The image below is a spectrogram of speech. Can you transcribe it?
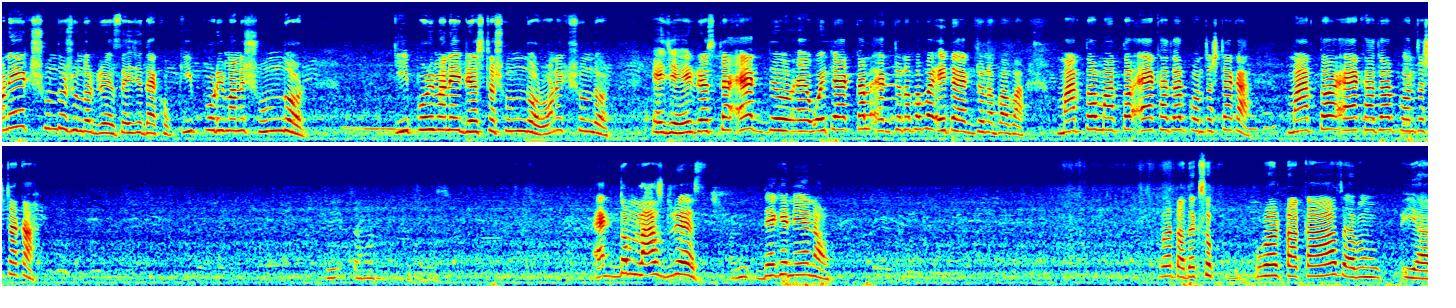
অনেক সুন্দর সুন্দর ড্রেস এই যে দেখো, কি পরিমাণে সুন্দর। কি পরিমাণে এই ড্রেসটা সুন্দর অনেক সুন্দর। এই যে এই ড্রেসটা এক ওইটা এক কাল একজনে পাবা এটা একজনে পাবা। মাত্র মাত্র এক হাজার পঞ্চাশ টাকা। মাত্র এক হাজার পঞ্চাশ টাকা। একদম লাস্ট ড্রেস দেখে নিয়ে নাও। পুরোটা দেখছ? পুরোটা কাজ এবং ইয়া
